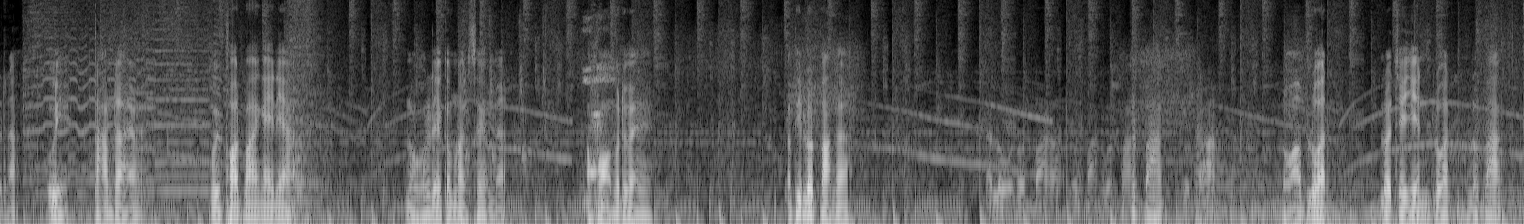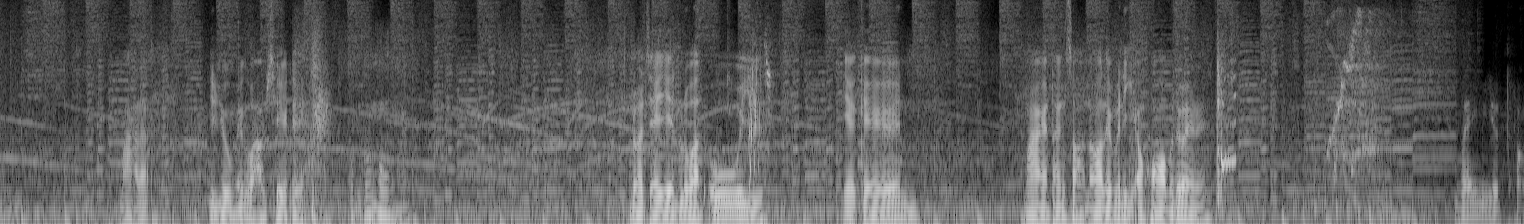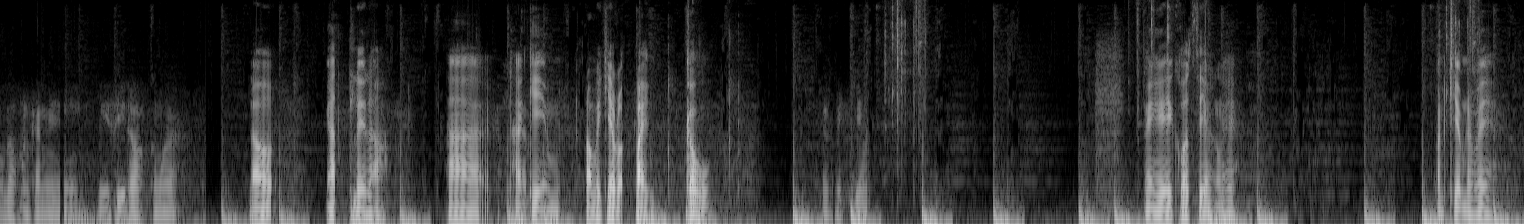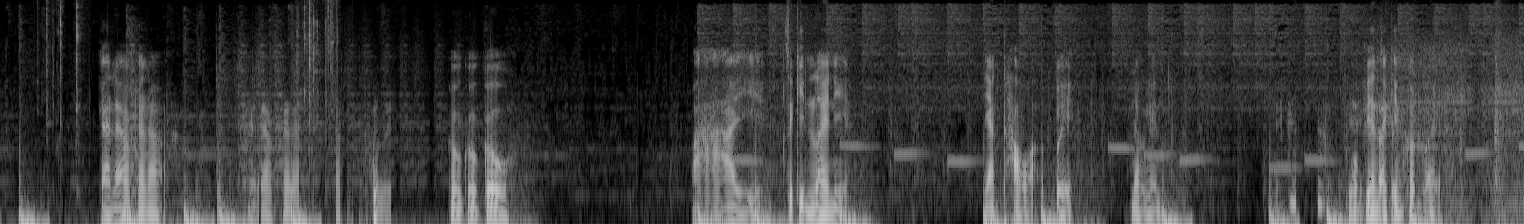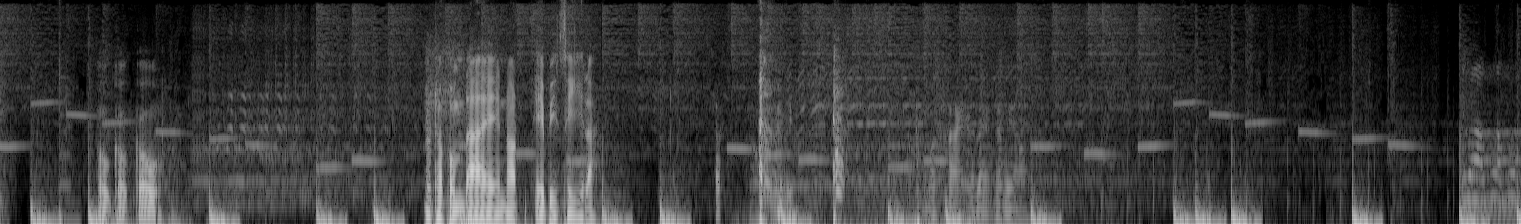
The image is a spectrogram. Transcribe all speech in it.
ดูละอุ้ย ตามได้วะอุ้ยพอดมาไงเนี่ย หนูเขาเรียกกำลังเสริมเนี่ยเอาฮอมาด้วยเลยแล้วพี่รถบักอะฮัลโหลรถบัสอะรถบัสรถบัสรถบักรถบัสรอครับรวดรวดใจเย็นรวดรถบักมาแล้วอยู่ๆไม่งว้าวเฉยเลย ผมก็งงเลยรวดใจเย็นรวดอุ้ยเยอะเกิน มากันทั้งสอนอเลยไม่นี่เอาฮอมาด้วยเลย ไม่มีหยุดสองดอกเหมือนกันไง มีสี่ดอกเข้ามาแล้วงัดเลยเหรอ ถ้าถ้าเกมเราไม่เกมหรอกไป go ไม่ไม่เกี่ยงไม่เอ้ยโคตรเสียงเลย มันเกมนะเว้ยใกล้แล้วใกล้แล้ว แค่แล้วแค่แล้วครับเข้าเลย go go go ไป สกินอะไรนี่ อยากเทาอะเว้ยอยากเล่น ผมว่าเปลี่ยนสกินโคตรไว go go go แล้วถ้าผมได้ not abc ล่ะ เอาเลยมาขายก็ได้ถ้าไม่เอา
